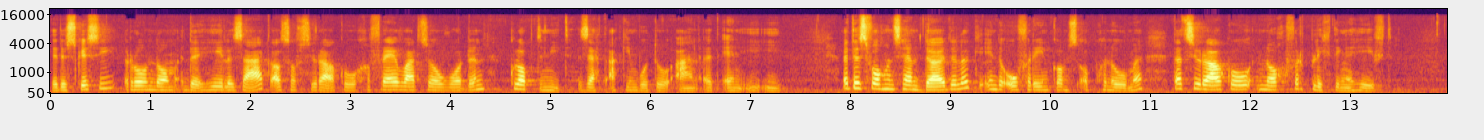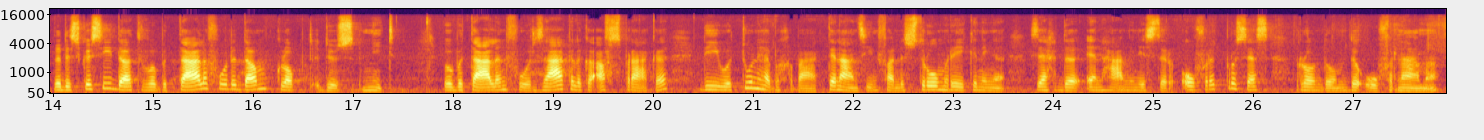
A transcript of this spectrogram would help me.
De discussie rondom de hele zaak, alsof Suralco gevrijwaard zou worden, klopt niet, zegt Akimboto aan het NII. Het is volgens hem duidelijk in de overeenkomst opgenomen dat Suralco nog verplichtingen heeft. De discussie dat we betalen voor de dam klopt dus niet. We betalen voor zakelijke afspraken die we toen hebben gemaakt ten aanzien van de stroomrekeningen, zegt de NH-minister over het proces rondom de overname.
